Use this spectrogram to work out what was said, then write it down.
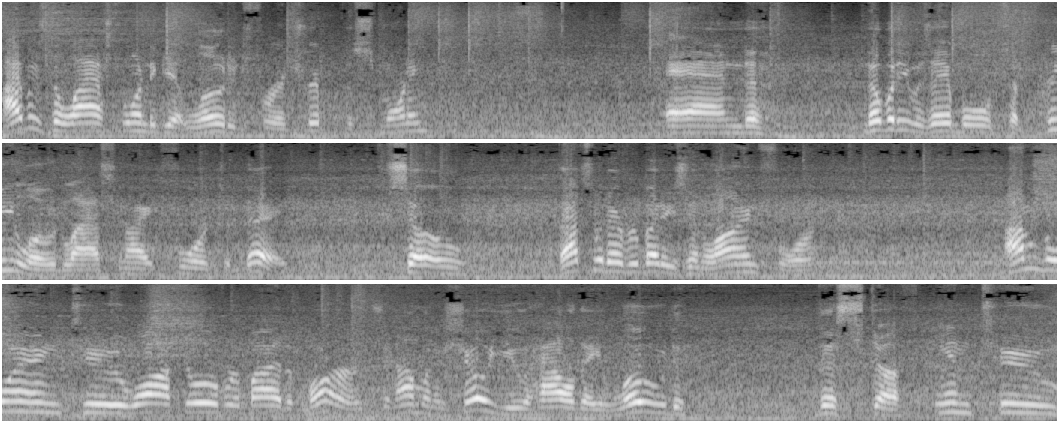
I was the last one to get loaded for a trip this morning and nobody was able to preload last night for today. So that's what everybody's in line for. I'm going to walk over by the barge and I'm going to show you how they load this stuff into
